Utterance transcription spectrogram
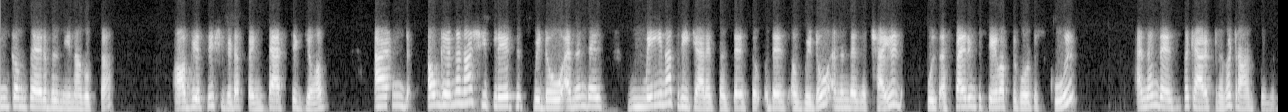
இன்கம்பேரபிள் மீனா குப்தா obviously she did a fantastic job and அவங்க என்னன்னா she played this widow and then there's main three characters there's the, there's a widow and then there's a child who's aspiring to save up to go to school and then there's the character of a trans woman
